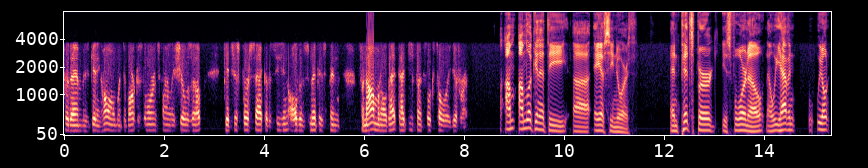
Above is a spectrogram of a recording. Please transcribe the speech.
for them is getting home, when Demarcus Lawrence finally shows up, gets his first sack of the season, Aldon Smith has been phenomenal. That that defense looks totally different. I'm I'm looking at the uh, AFC North, and Pittsburgh is four zero. Oh. Now we haven't we don't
